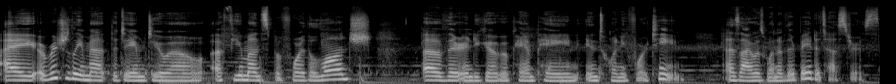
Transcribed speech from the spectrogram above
I originally met the Dame duo a few months before the launch of their Indiegogo campaign in 2014, as I was one of their beta testers.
